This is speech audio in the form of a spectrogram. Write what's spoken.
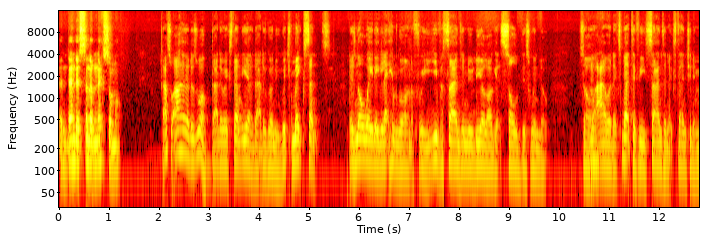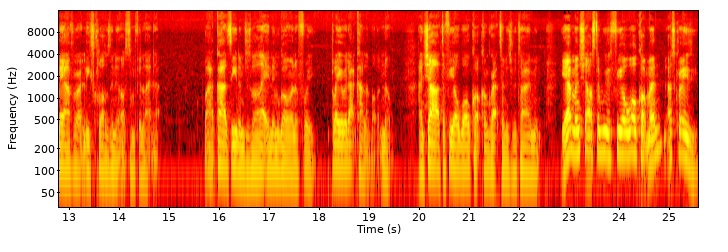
and then they sell him next summer. That's what I heard as well. That they'll extend, yeah, that they're going to, which makes sense. There's no way they let him go on a free. He either signs a new deal or gets sold this window. So hmm. I would expect if he signs an extension, it may have or at least closing it or something like that. But I can't see them just letting him go on a free. Player of that caliber, no. And shout out to Theo Walcott, congrats on his retirement. Yeah, man, shouts to Theo Walcott, man. That's crazy.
